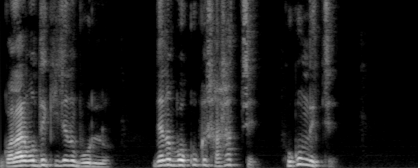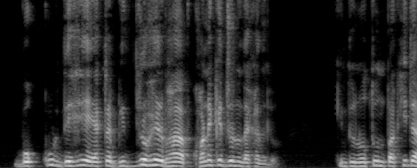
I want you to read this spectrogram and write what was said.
গলার মধ্যে কি যেন বলল, যেন বক্কুকে শাসাচ্ছে, হুকুম দিচ্ছে। বক্কুর দেহে একটা বিদ্রোহের ভাব ক্ষণেকের জন্য দেখা দিল, কিন্তু নতুন পাখিটা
